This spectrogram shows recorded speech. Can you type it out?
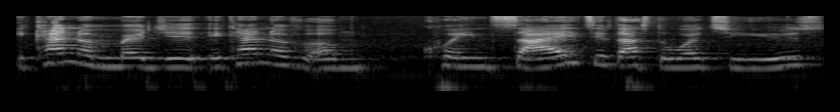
it kind of merges, it kind of um coincides, if that's the word to use,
